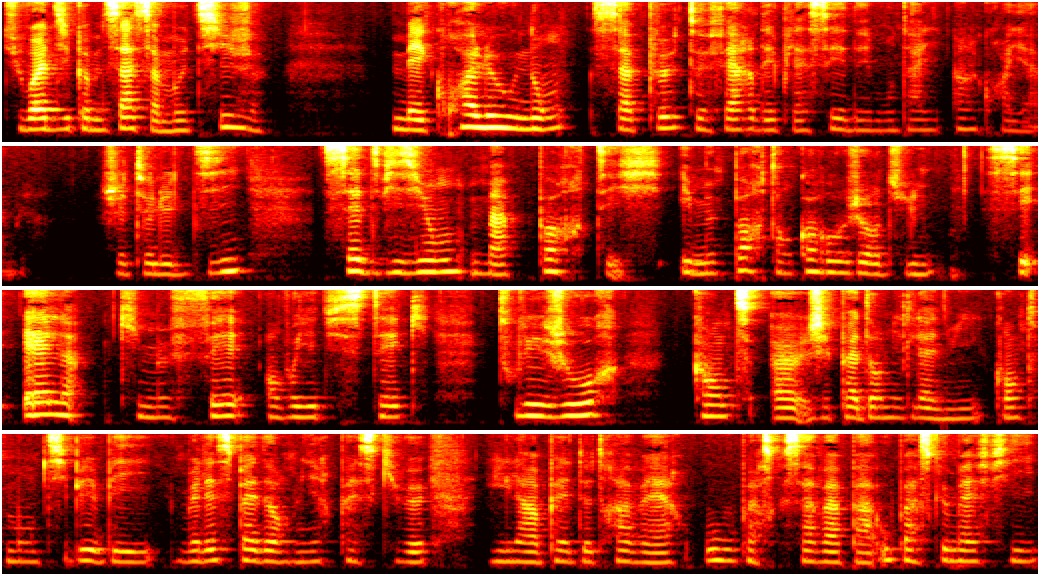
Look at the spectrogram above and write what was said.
Tu vois, dit comme ça, ça motive. Mais crois-le ou non, ça peut te faire déplacer des montagnes incroyables je te le dis, cette vision m'a porté et me porte encore aujourd'hui. C'est elle qui me fait envoyer du steak tous les jours quand euh, j'ai pas dormi de la nuit, quand mon petit bébé me laisse pas dormir parce qu'il veut, il a un pet de travers, ou parce que ça va pas, ou parce que ma fille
